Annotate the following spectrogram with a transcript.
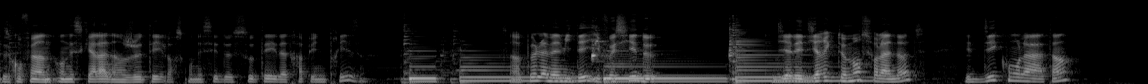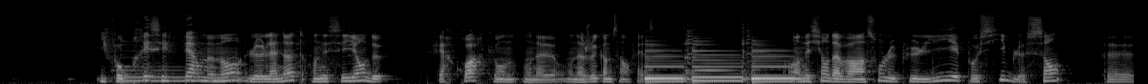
C'est ce qu'on fait en escalade, un jeté, lorsqu'on essaie de sauter et d'attraper une prise. C'est un peu la même idée, il faut essayer de d'y aller directement sur la note, et dès qu'on l'a atteint, il faut presser fermement le, la note en essayant de faire croire qu'on a, on a joué comme ça en fait. En essayant d'avoir un son le plus lié possible, sans euh,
